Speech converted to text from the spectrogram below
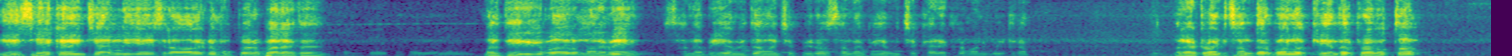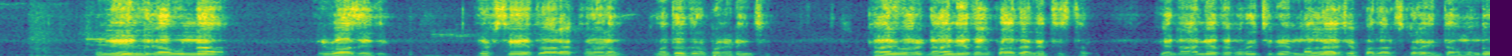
ఇది సేకరించి అన్ని చేసి రావాలంటే ముప్పై రూపాయలు అవుతుంది. మరి దీనికి బదులు మనమే సన్నబియ్యం ఇద్దామని చెప్పి ఈరోజు సన్నబియ్యం ఇచ్చే కార్యక్రమాన్ని పెట్టినాం. మరి అటువంటి సందర్భంలో కేంద్ర ప్రభుత్వం కొన్నేళ్ళుగా ఉన్న రివాజ్ ఇది. ఎఫ్సిఐ ద్వారా కొనడం మద్దతు ప్రకటించి. కానీ వారు నాణ్యతకు ప్రాధాన్యత ఇస్తారు. ఇక నాణ్యత గురించి నేను మళ్ళా చెప్పదలుచుకోలే. ఇంతకుముందు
